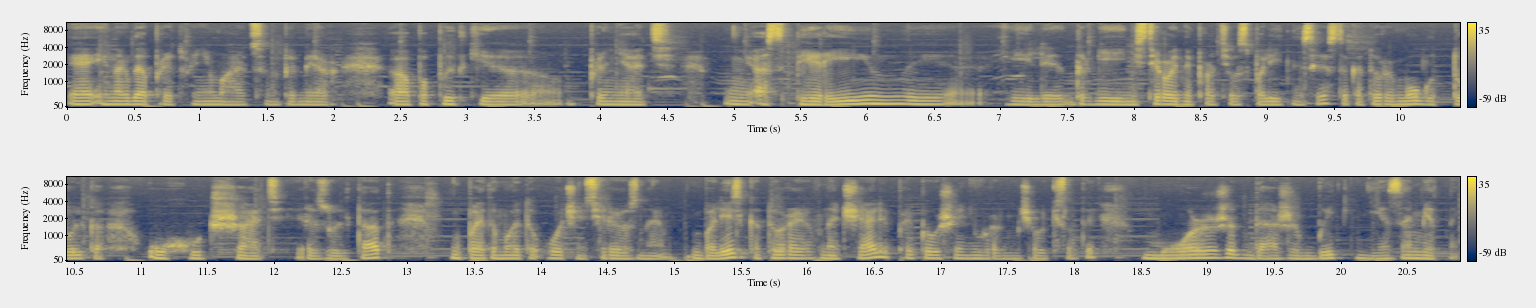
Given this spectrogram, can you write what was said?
э, иногда предпринимаются, например, э, попытки принять аспирин или другие нестероидные противовоспалительные средства, которые могут только ухудшать результат. Поэтому это очень серьезная болезнь, которая в начале при повышении уровня мочевой кислоты может даже быть незаметной.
